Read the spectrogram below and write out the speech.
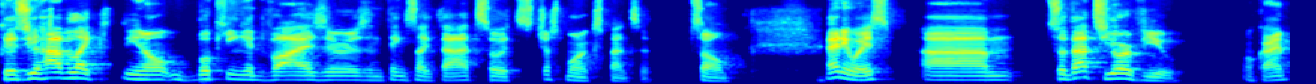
Because you have like you know booking advisors and things like that, so it's just more expensive. So, anyways, um, so that's your view, okay.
